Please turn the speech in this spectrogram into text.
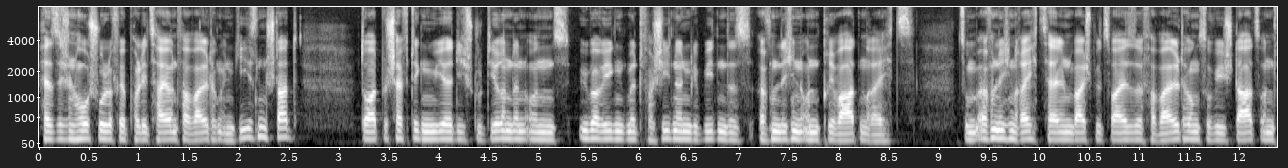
Hessischen Hochschule für Polizei und Verwaltung in Gießen statt. Dort beschäftigen wir die Studierenden uns überwiegend mit verschiedenen Gebieten des öffentlichen und privaten Rechts. Zum öffentlichen Recht zählen beispielsweise Verwaltung sowie Staats- und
